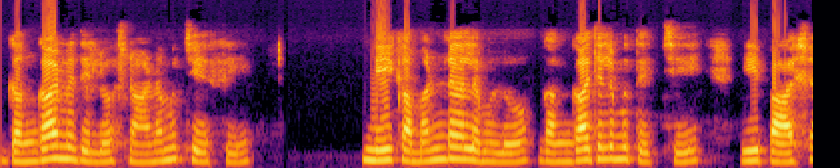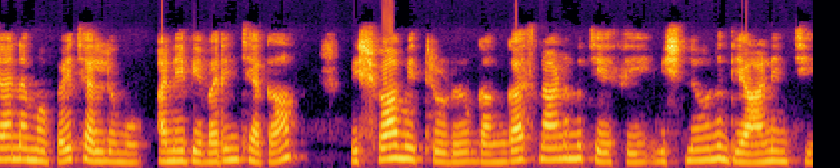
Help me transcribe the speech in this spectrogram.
గంగానదిలో స్నానము చేసి నీ కమండలములో గంగాజలము తెచ్చి ఈ పాషాణముపై చల్లుము అని వివరించగా విశ్వామిత్రుడు గంగా స్నానము చేసి విష్ణువును ధ్యానించి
